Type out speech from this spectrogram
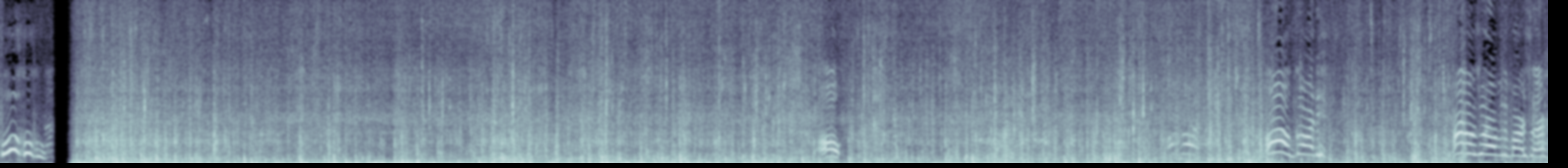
Woo! Oh, Oh god. oh God! I almost went over the bars there.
